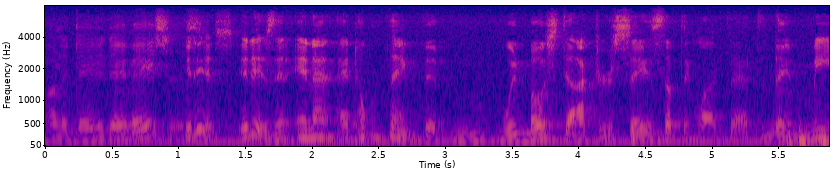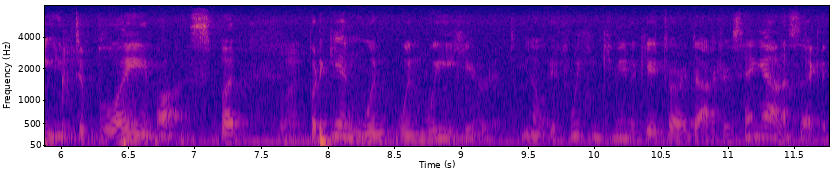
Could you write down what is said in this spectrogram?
on a day-to-day basis. It is. It is, and, and I, I, don't think that when most doctors say something like that, that they mean to blame us. But, right. but again, when when we hear it, you know, if we can communicate to our doctors, hang on a second,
